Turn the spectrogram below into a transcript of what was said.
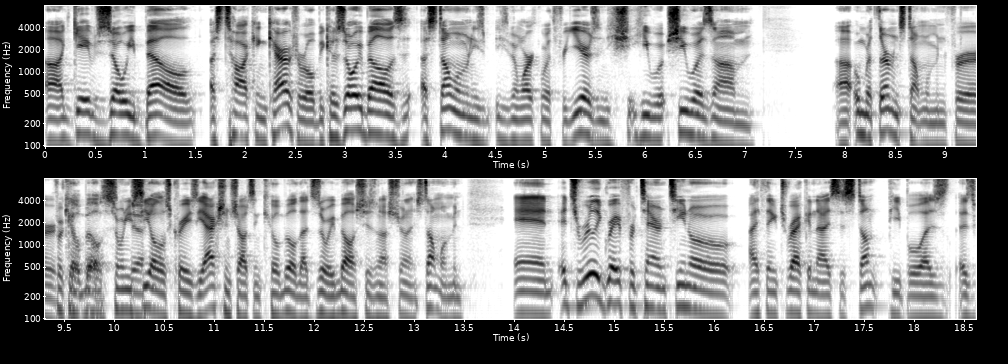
uh, gave Zoe Bell a talking character role because Zoe Bell is a stunt woman he's, he's been working with for years, and she, he she was um, uh, Uma Thurman stunt woman for, For Kill, Kill Bill. Bill, So when you yeah. see all those crazy action shots in Kill Bill, that's Zoe Bell. She's an Australian stunt woman. And it's really great for Tarantino, I think, to recognize his stunt people as as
